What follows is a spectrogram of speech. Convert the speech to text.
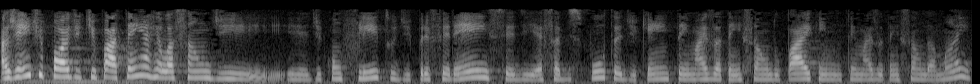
a gente pode, tipo, ah, tem a relação de, de conflito, de preferência, de essa disputa de quem tem mais atenção do pai, quem tem mais atenção da mãe,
